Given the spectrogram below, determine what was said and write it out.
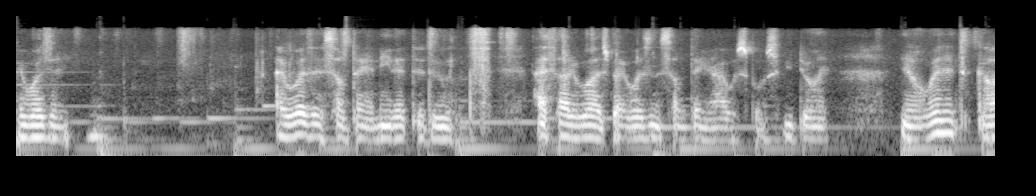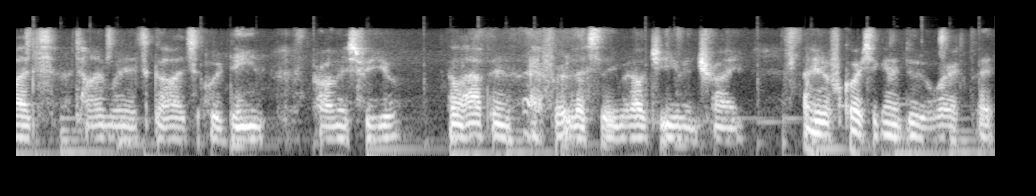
It wasn't. It wasn't something I needed to do. I thought it was, but it wasn't something I was supposed to be doing. You know, when it's God's time, when it's God's ordained promise for you, it'll happen effortlessly without you even trying. I mean, of course, you're gonna do the work, but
